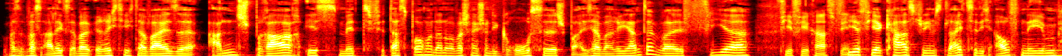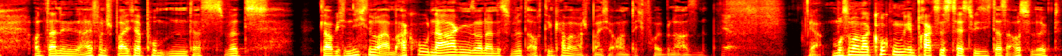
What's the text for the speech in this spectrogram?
Was, was Alex aber richtigerweise ansprach, ist mit, für das braucht man dann aber wahrscheinlich schon die große Speichervariante, weil vier, 4 4K-Stream. vier 4K-Streams gleichzeitig aufnehmen und dann in den iPhone-Speicher pumpen, das wird, glaube ich, nicht nur am Akku nagen, sondern es wird auch den Kameraspeicher ordentlich vollblasen. Ja. Ja, muss man mal gucken im Praxistest, wie sich das auswirkt.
